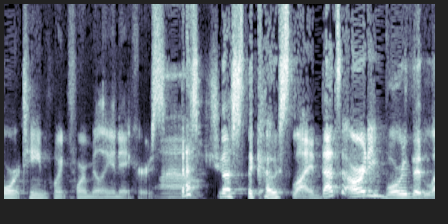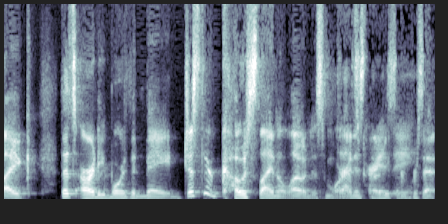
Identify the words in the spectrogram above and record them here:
14.4 million acres. Wow. That's just the coastline. That's already more than like that's already more than Maine. Just their coastline alone is more. That's it's 37%. crazy.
